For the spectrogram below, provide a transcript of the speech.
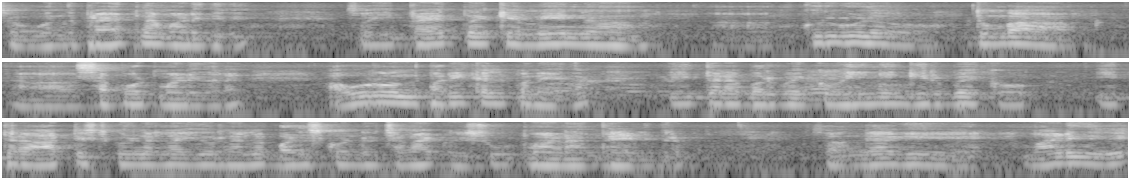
ಸೊ ಒಂದು ಪ್ರಯತ್ನ ಮಾಡಿದ್ದೀವಿ ಸೊ ಈ ಪ್ರಯತ್ನಕ್ಕೆ ಮೇನ್ ಗುರುಗಳು ತುಂಬ ಸಪೋರ್ಟ್ ಮಾಡಿದ್ದಾರೆ. ಅವರು ಒಂದು ಪರಿಕಲ್ಪನೆ ಇದು. ಈ ಥರ ಬರಬೇಕು, ಹಿಂಗೆ ಹಿಂಗೆ ಇರಬೇಕು. ಈ ಥರ ಆರ್ಟಿಸ್ಟ್ಗಳನ್ನೆಲ್ಲ ಇವ್ರನ್ನೆಲ್ಲ ಬಳಸ್ಕೊಂಡು ಚೆನ್ನಾಗಿ ಶೂಟ್ ಮಾಡೋಣ ಅಂತ ಹೇಳಿದರು. ಸೊ ಹಂಗಾಗಿ ಮಾಡಿದ್ದೀವಿ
